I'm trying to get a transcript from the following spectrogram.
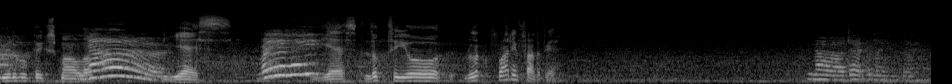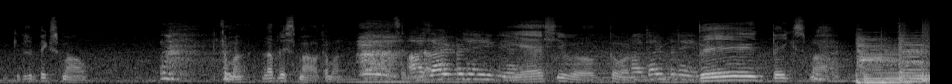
beautiful big smile, love? No. Yes, Really? yes. Look to your, look right in front of you. No, I don't believe you. Give us a big smile. come on, lovely smile. Come on. I lovely- don't believe you. Yes, you will. Come on. I don't believe you. Big, big smile.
